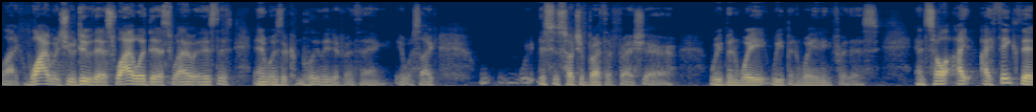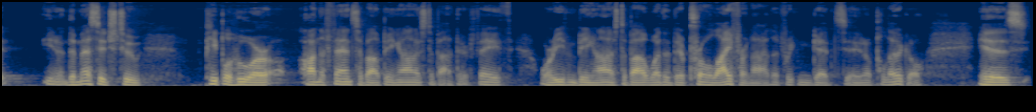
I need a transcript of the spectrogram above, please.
Like why would you do this? Why would this? Why would this this? And it was a completely different thing. It was like this is such a breath of fresh air. We've been wait we've been waiting for this. And so i i think that you know the message to people who are on the fence about being honest about their faith or even being honest about whether they're pro-life or not if we can get you know political is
